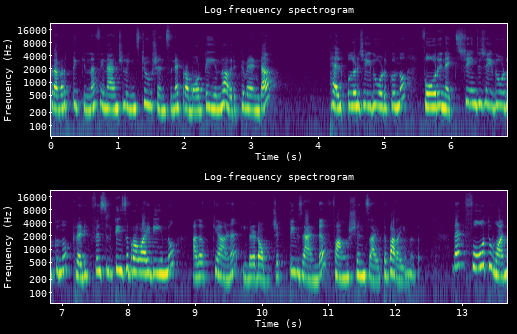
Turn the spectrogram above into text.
പ്രവർത്തിക്കുന്ന ഫിനാൻഷ്യൽ ഇൻസ്റ്റിറ്റ്യൂഷൻസിനെ പ്രൊമോട്ട് ചെയ്യുന്നു അവർക്ക് വേണ്ട ഹെൽപ്പുകൾ ചെയ്തു കൊടുക്കുന്നു ഫോറിൻ എക്സ്ചേഞ്ച് ചെയ്തു കൊടുക്കുന്നു ക്രെഡിറ്റ് ഫെസിലിറ്റീസ് പ്രൊവൈഡ് ചെയ്യുന്നു. അതൊക്കെയാണ് ഇവരുടെ ഒബ്ജക്റ്റീവ്സ് ആൻഡ് ഫങ്ഷൻസ് ആയിട്ട് പറയുന്നത്. ദെൻ ഫോർത്ത് വൺ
